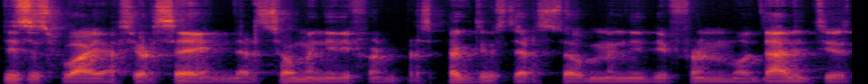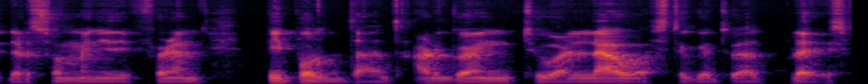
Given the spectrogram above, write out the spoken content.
This is why, as you're saying, there's so many different perspectives, there's so many different modalities, there's so many different people that are going to allow us to get to that place.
